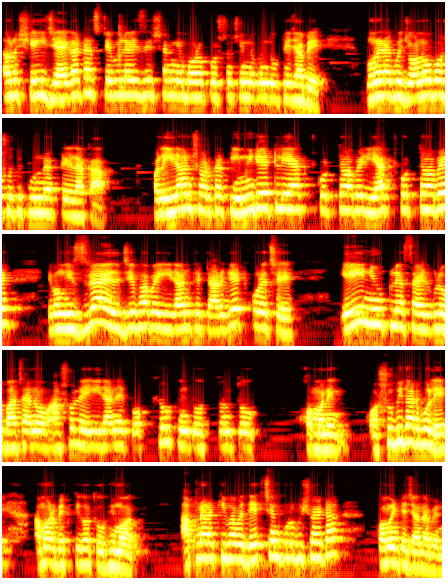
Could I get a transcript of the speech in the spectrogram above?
তাহলে সেই জায়গাটা স্টেবিলাইজেশন নিয়ে বড় প্রশ্নচিহ্ন কিন্তু উঠে যাবে। মনে রাখবে জনবসতিপূর্ণ একটা এলাকা। ফলে ইরান সরকারকে ইমিডিয়েটলি অ্যাক্ট করতে হবে রিয়াক্ট করতে হবে এবং ইসরায়েল যেভাবে ইরানকে টার্গেট করেছে, এই নিউক্লিয়ার সাইটগুলো বাঁচানো আসলে ইরানের পক্ষেও কিন্তু অত্যন্ত মানে অসুবিধার বলে আমার ব্যক্তিগত অভিমত। আপনারা কীভাবে দেখছেন পুরো বিষয়টা কমেন্টে জানাবেন।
